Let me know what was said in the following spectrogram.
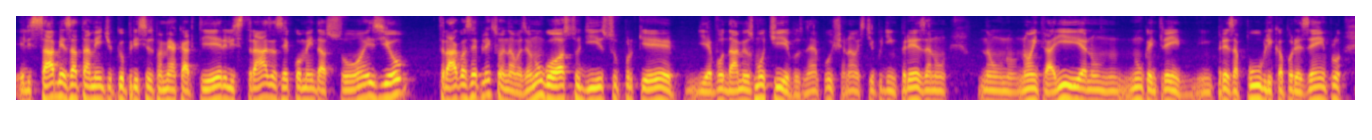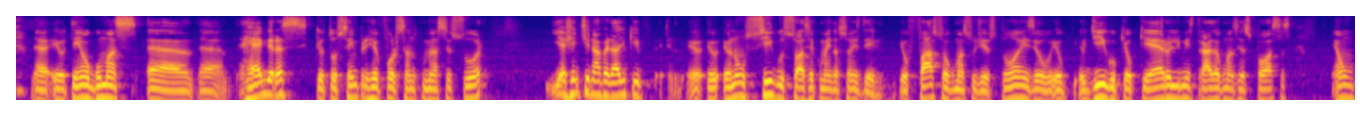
Eles sabem exatamente o que eu preciso para minha carteira, eles trazem as recomendações e eu trago as reflexões. Não, mas eu não gosto disso porque. E eu vou dar meus motivos, né? Puxa, não, esse tipo de empresa não, não, não, não entraria, não, nunca entrei em empresa pública, por exemplo. Uh, eu tenho algumas uh, uh, regras que eu estou sempre reforçando com o meu assessor. E a gente, na verdade, que eu, eu, eu, não sigo só as recomendações dele. Eu faço algumas sugestões, eu, eu, eu digo o que eu quero, ele me traz algumas respostas. É um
